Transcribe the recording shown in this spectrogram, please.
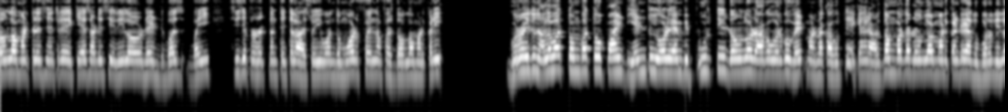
ಡೌನ್ಲೋಡ್ ಮಾಡ್ಕೊಳ್ಳಿ ಸ್ನೇಹಿತರೆ. K S R T C reloaded bus by C J product ಅಂತ ಐತಲ್ಲ. ಸೊ ಈ ಒಂದು ಮೋಡ್ ಫೈಲ್ನ ಫಸ್ಟ್ ಡೌನ್ಲೋಡ್ ಮಾಡ್ಕೊಳ್ಳಿ. ಗುರು ಇದು ನಲವತ್ತೊಂಬತ್ತು ಪಾಯಿಂಟ್ ಎಂಟು ಏಳು ಎಂ ಬಿ ಪೂರ್ತಿ ಡೌನ್ಲೋಡ್ ಆಗೋವರೆಗೂ ವೇಟ್ ಮಾಡಬೇಕಾಗುತ್ತೆ. ಯಾಕೆಂದರೆ ಅರ್ಧಂಬರ್ಧ ಡೌನ್ಲೋಡ್ ಮಾಡ್ಕೊಂಡ್ರೆ ಅದು ಬರೋದಿಲ್ಲ.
